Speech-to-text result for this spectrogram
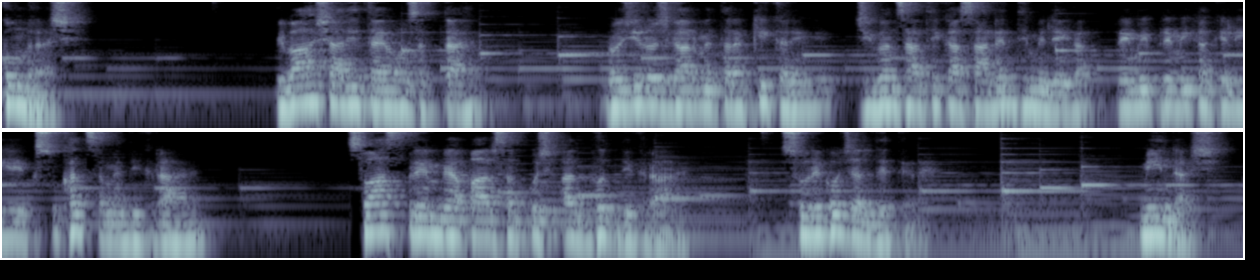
कुंभ राशि। विवाह शादी तय हो सकता है। रोजी रोज़गार में तरक्की करेंगे। जीवन साथी का सानिध्य मिलेगा। प्रेमी प्रेमिका के लिए एक सुखद समय दिख रहा है। स्वास्थ्य, प्रेम, व्यापार सब कुछ अद्भुत दिख रहा है। सूर्य को जल देते रहे। मीन राशि।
